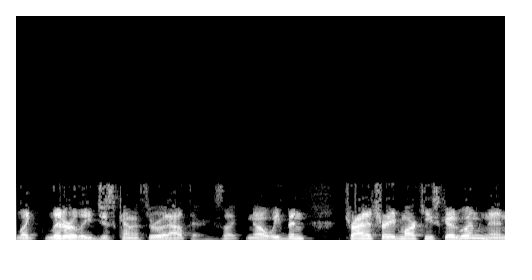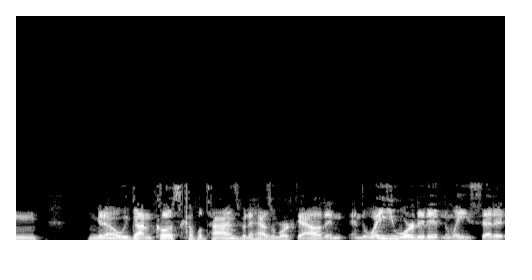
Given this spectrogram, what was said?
Like literally, just kind of threw it out there. He's like, "No, we've been trying to trade Marquise Goodwin, and you know we've gotten close a couple times, but it hasn't worked out." And and the way he worded it and the way he said it,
